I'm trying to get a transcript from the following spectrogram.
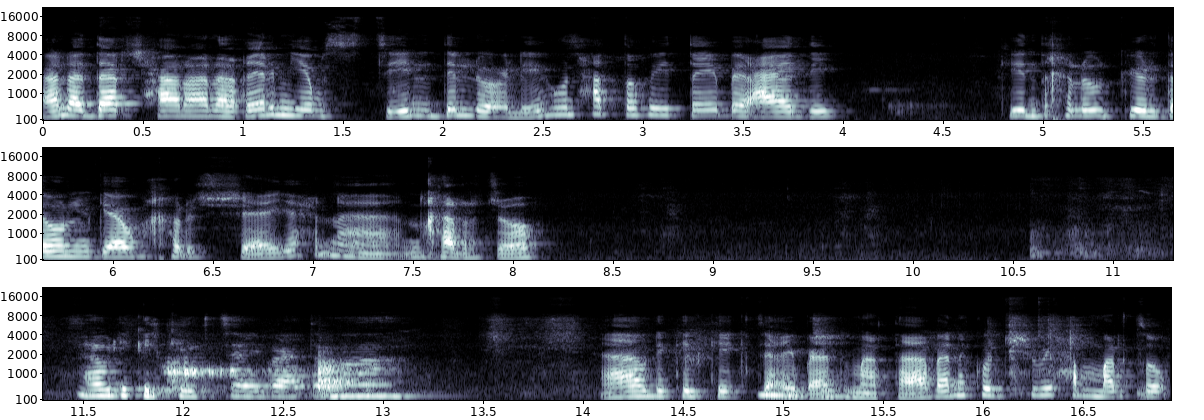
على درجة حرارة غير مية وستين ندلو عليه ونحطوه يطيب عادي. كي ندخلو الكردون نلقاوه يخرج شايح نخرجوه. هاوليك الكيك تاعي بعد. ما هاوليك الكيك تاعي بعد ما طاب. أنا كنت شوي حمرته.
